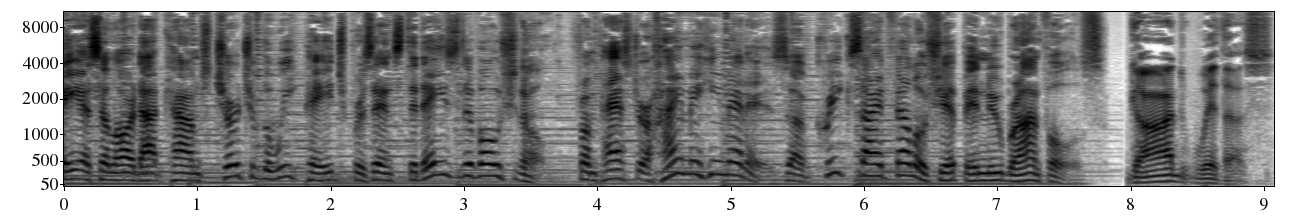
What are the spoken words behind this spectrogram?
KSLR.com's Church of the Week page presents today's devotional from Pastor Jaime Jimenez of Creekside Fellowship in New Braunfels. God with us.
